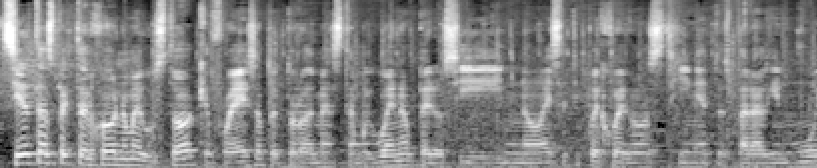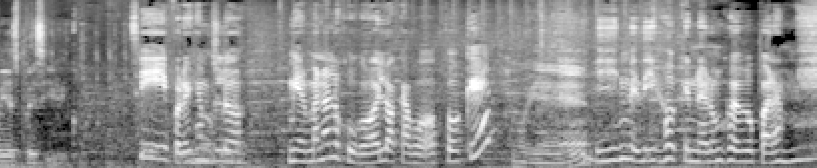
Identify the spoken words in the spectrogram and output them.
Cierto aspecto del juego no me gustó, que fue eso, pero todo lo demás está muy bueno, pero sí, no, este tipo de juegos sí neto es para alguien muy específico. Sí, por ejemplo, mi hermano lo jugó y lo acabó, Poké. Muy bien. Y me dijo que no era un juego para mí.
